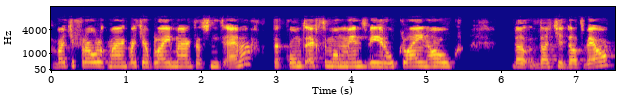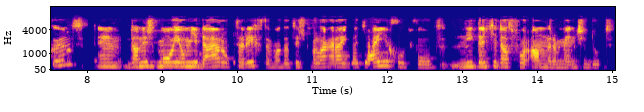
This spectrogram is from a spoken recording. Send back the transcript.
wat je vrolijk maakt, wat jou blij maakt, dat is niet erg. Er komt echt een moment weer, hoe klein ook, dat, dat je dat wel kunt. En dan is het mooi om je daarop te richten, want het is belangrijk dat jij je goed voelt. Niet dat je dat voor andere mensen doet.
